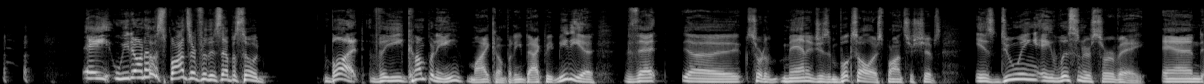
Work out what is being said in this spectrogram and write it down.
hey, we don't have a sponsor for this episode, but the company, my company, Backbeat Media, that uh, sort of manages and books all our sponsorships, is doing a listener survey and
